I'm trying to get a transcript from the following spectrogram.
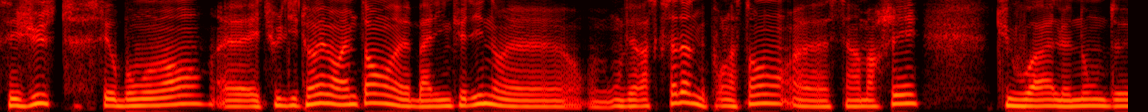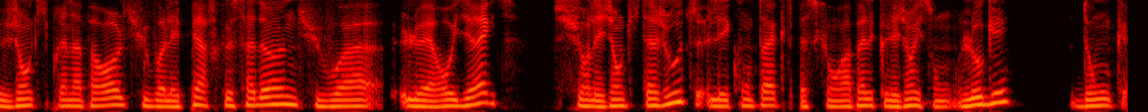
c'est juste, c'est au bon moment, euh, et tu le dis toi-même en même temps. euh, bah LinkedIn, euh, on on verra ce que ça donne, mais pour l'instant, euh, c'est un marché. Tu vois le nombre de gens qui prennent la parole, tu vois les perfs que ça donne, tu vois le ROI direct sur les gens qui t'ajoutent, les contacts, parce qu'on rappelle que les gens ils sont logués. Donc,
